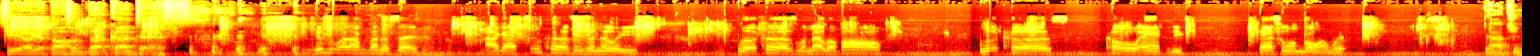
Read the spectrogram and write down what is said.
See all your thoughts on duck contests. this is what I'm gonna say. I got two cousins in the league. Little cuz LaMelo Ball, little cuz Cole Anthony. That's who I'm going with. Gotcha.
